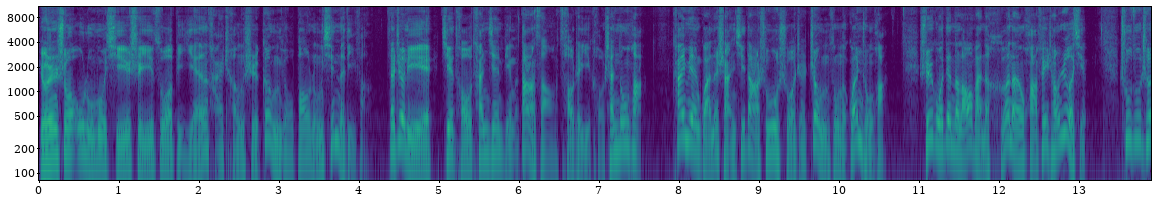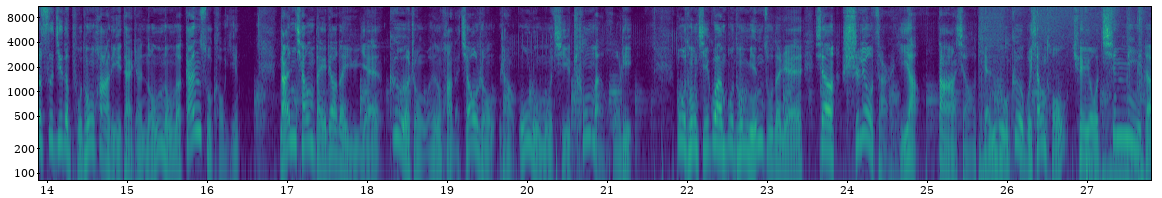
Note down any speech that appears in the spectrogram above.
有人说，乌鲁木齐是一座比沿海城市更有包容心的地方，在这里，街头摊煎饼的大嫂操着一口山东话。开面馆的陕西大叔说着正宗的关中话，水果店的老板的河南话非常热情，出租车司机的普通话里带着浓浓的甘肃口音，南腔北调的语言，各种文化的交融，让乌鲁木齐充满活力。不同籍贯、不同民族的人像石榴籽儿一样，大小甜度各不相同，却又亲密地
